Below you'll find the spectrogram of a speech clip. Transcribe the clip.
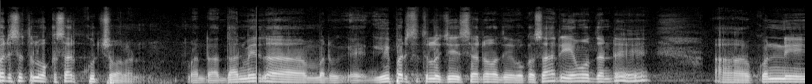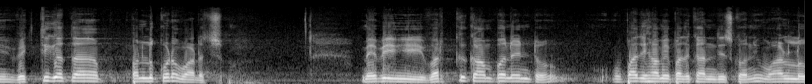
పరిస్థితుల్లో ఒకసారి కూర్చోవాలండి. మరి దాని మీద మరి ఏ పరిస్థితుల్లో చేశారో అది ఒకసారి ఏమవుద్దంటే కొన్ని వ్యక్తిగత పనులు కూడా వాడచ్చు. మేబీ వర్క్ కాంపోనెంట్ ఉపాధి హామీ పథకాన్ని తీసుకొని వాళ్ళు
